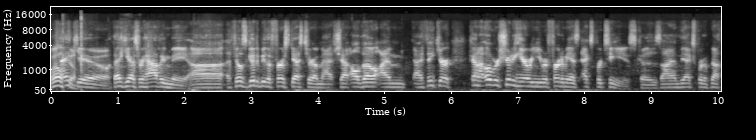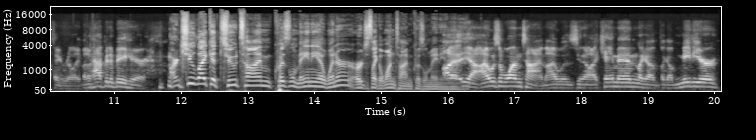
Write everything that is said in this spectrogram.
Welcome. Thank you. Thank you guys for having me. Uh, it feels good to be the first guest here on Matt Chat. Although I'm, I think you're kind of overshooting here when you refer to me as expertise, because I am the expert of nothing really. But I'm happy to be here. Aren't you like a two-time Quizlemania winner, or just like a one-time Quizlemania? Uh, yeah, I was a one-time. I was, you know, I came in like a like a meteor,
